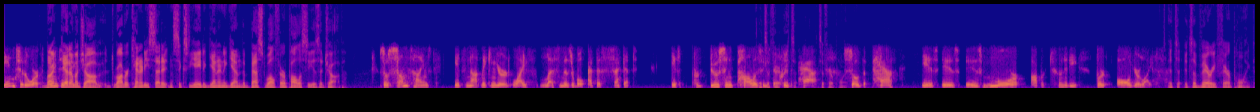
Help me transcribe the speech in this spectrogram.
Into the work, Right. into Get them a job. Robert Kennedy said it in 68 again and again. The best welfare policy is a job. So sometimes it's not making your life less miserable at this second. It's producing policies It's fair- that create a a- path. it's a fair point. So the path is is is more opportunity for all your life. It's a, it's a very fair point.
